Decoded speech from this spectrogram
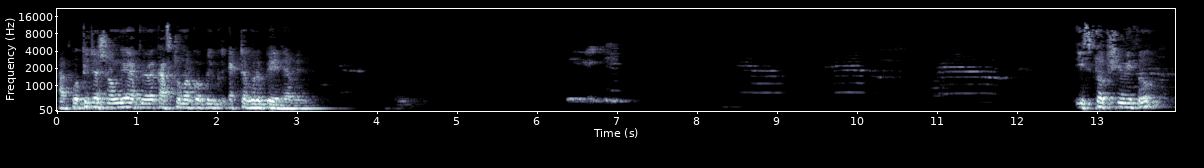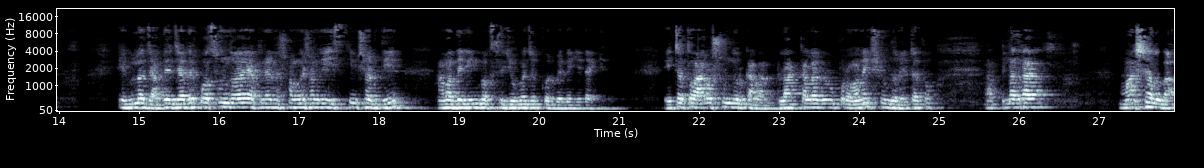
আর প্রতিটার সঙ্গে আপনারা কাস্টমার কপি একটা করে পেয়ে যাবেন। স্টক সীমিত। এগুলো যাদের যাদের পছন্দ হয়, আপনারা সঙ্গে সঙ্গে স্ক্রিনশট দিয়ে আমাদের ইনবক্সে যোগাযোগ করবেন এই যে দেখেন। এটা তো আরও সুন্দর কালার ব্ল্যাক কালারের উপর অনেক সুন্দর। এটা তো আপনারা মাশাল্লাহ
